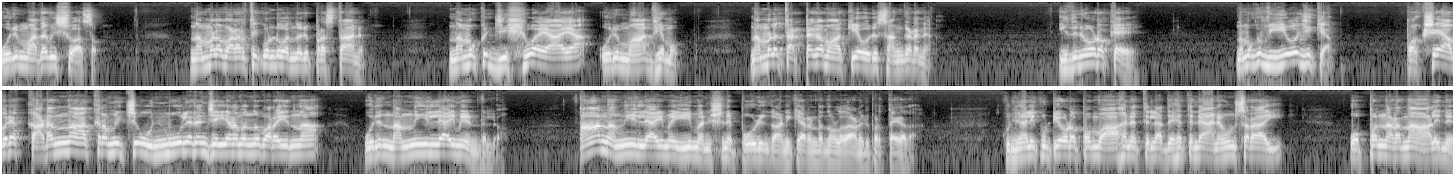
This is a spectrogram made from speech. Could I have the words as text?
ഒരു മതവിശ്വാസം നമ്മളെ വളർത്തിക്കൊണ്ടു വന്നൊരു പ്രസ്ഥാനം നമുക്ക് ജിഹ്വയായ ഒരു മാധ്യമം നമ്മൾ തട്ടകമാക്കിയ ഒരു സംഘടന ഇതിനോടൊക്കെ നമുക്ക് വിയോജിക്കാം. പക്ഷേ അവരെ കടന്നാക്രമിച്ച് ഉന്മൂലനം ചെയ്യണമെന്ന് പറയുന്ന ഒരു നന്ദിയില്ലായ്മയുണ്ടല്ലോ. ആ നന്ദിയില്ലായ്മ ഈ മനുഷ്യൻ എപ്പോഴും കാണിക്കാറുണ്ടെന്നുള്ളതാണ് ഒരു പ്രത്യേകത. കുഞ്ഞാലിക്കുട്ടിയോടൊപ്പം വാഹനത്തിൽ അദ്ദേഹത്തിന്റെ അനൗൺസറായി ഒപ്പം നടന്ന ആളിന്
